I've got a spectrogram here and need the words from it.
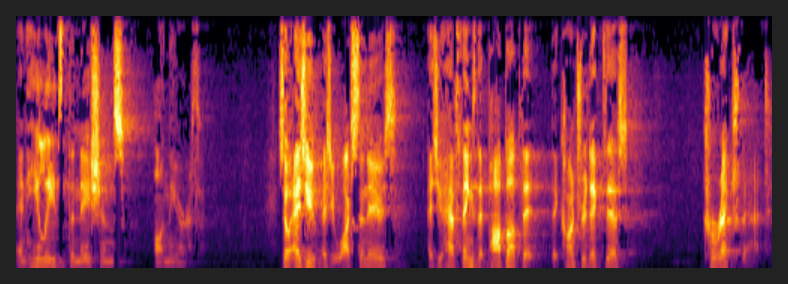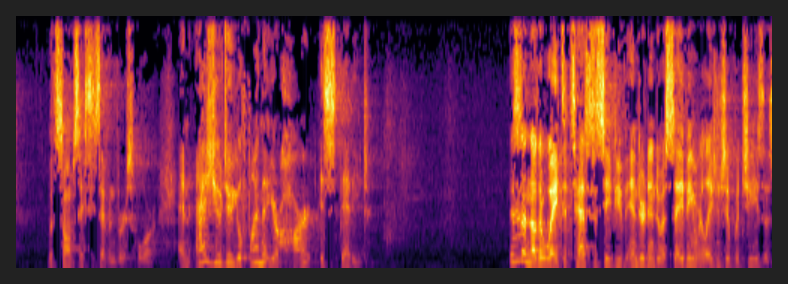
and He leads the nations on the earth. So as you, as you watch the news, as you have things that pop up that, that contradict this, correct that with Psalm 67, verse 4. And as you do, you'll find that your heart is steadied. This is another way to test to see if you've entered into a saving relationship with Jesus.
